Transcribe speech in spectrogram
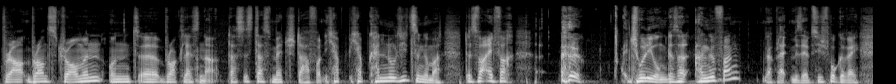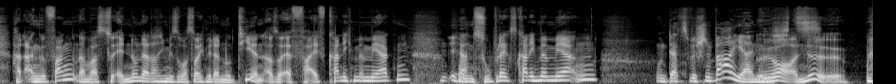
Braun, Braun Strowman und äh, Brock Lesnar. Das ist das Match davon. Ich habe ich hab keine Notizen gemacht. Das war einfach Entschuldigung, das hat angefangen, da bleibt mir selbst die Spucke weg, hat angefangen, dann war es zu Ende und da dachte ich mir so, was soll ich mir da notieren? Also F5 kann ich mir merken Ja. und Suplex kann ich mir merken. Und dazwischen war ja nichts. Ja, nö.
